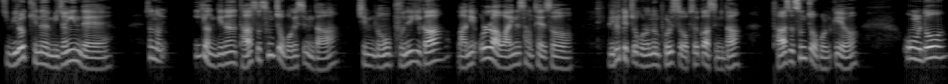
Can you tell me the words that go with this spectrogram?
지금 미러키는 미정인데, 저는 이 경기는 다저스 승쪽 보겠습니다. 지금 너무 분위기가 많이 올라와 있는 상태에서 미러키 쪽으로는 볼 수가 없을 것 같습니다. 다저스 승쪽 볼게요. 오늘도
